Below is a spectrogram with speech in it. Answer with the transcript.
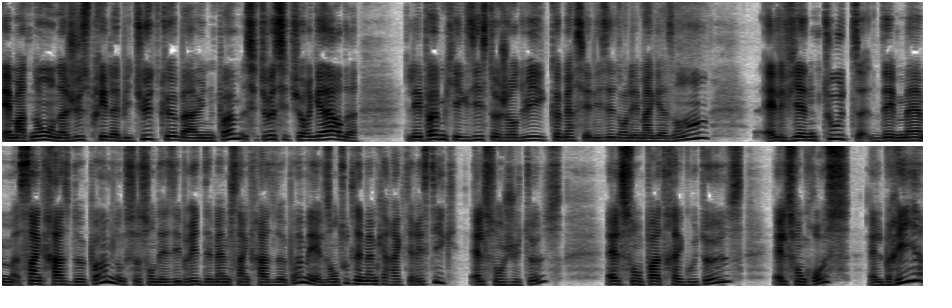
Et maintenant, on a juste pris l'habitude que bah, une pomme, si tu veux, si tu regardes les pommes qui existent aujourd'hui commercialisées dans les magasins, elles viennent toutes des mêmes cinq races de pommes. Donc, ce sont des hybrides des mêmes cinq races de pommes et elles ont toutes les mêmes caractéristiques. Elles sont juteuses, elles sont pas très goûteuses, elles sont grosses, elles brillent,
